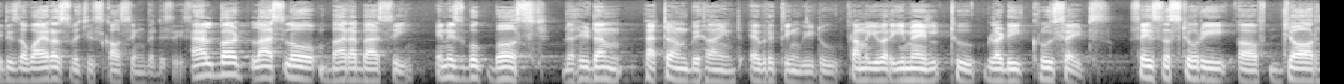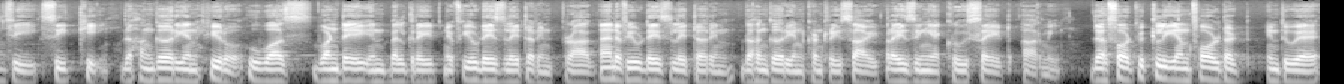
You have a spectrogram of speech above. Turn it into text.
It is the virus which is causing the disease. Albert Laszlo Barabasi, in his book Burst, the hidden pattern behind everything we do, from your email to bloody crusades, says the story of Georgi Zicki, the Hungarian hero who was one day in Belgrade, a few days later in Prague, and a few days later in the Hungarian countryside, raising a crusade army. The effort quickly unfolded into a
